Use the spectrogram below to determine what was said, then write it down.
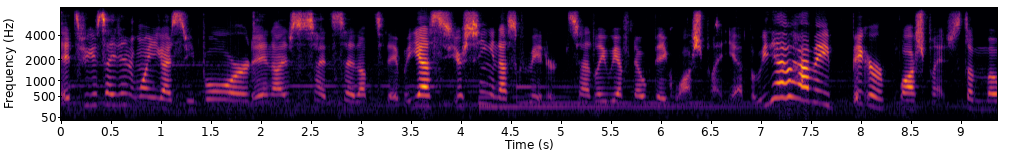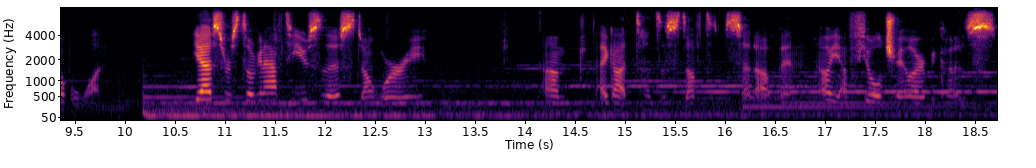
it's because I didn't want you guys to be bored, and I just decided to set it up today. But yes, you're seeing an excavator. Sadly, we have no big wash plant yet, but we do have a bigger wash plant, just a mobile one. Yes, we're still gonna have to use this, don't worry. Um, I got tons of stuff to set up, and, oh yeah, fuel trailer, because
